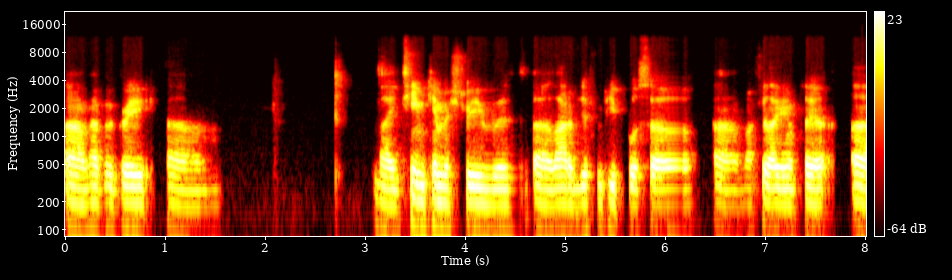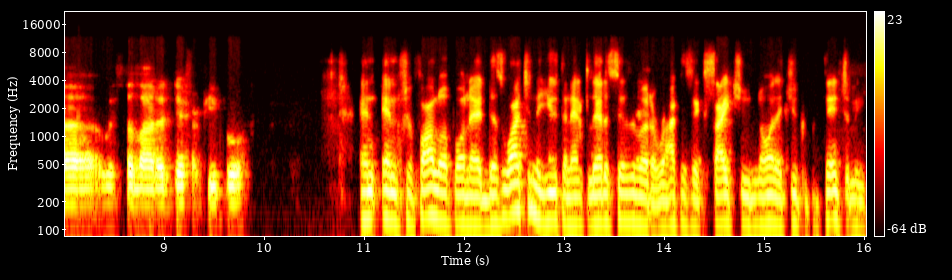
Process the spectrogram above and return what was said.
um, have a great um, like team chemistry with a lot of different people. So um, I feel like I can play uh, with a lot of different people. And and to follow up on that, does watching the youth and athleticism of the Rockets excite you, knowing that you could potentially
